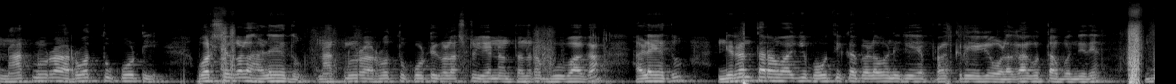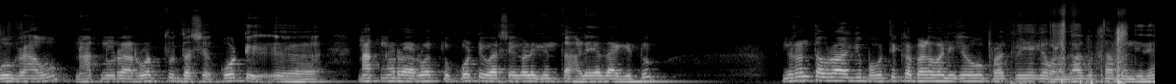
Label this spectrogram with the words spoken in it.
ನಾಲ್ಕುನೂರ ಅರವತ್ತು ಕೋಟಿ ವರ್ಷಗಳ ಹಳೆಯದು. ನಾಲ್ಕುನೂರ ಅರವತ್ತು ಕೋಟಿಗಳಷ್ಟು ಏನಂತಂದ್ರೆ ಭೂಭಾಗ ಹಳೆಯದು. ನಿರಂತರವಾಗಿ ಭೌತಿಕ ಬೆಳವಣಿಗೆಯ ಪ್ರಕ್ರಿಯೆಗೆ ಒಳಗಾಗುತ್ತಾ ಬಂದಿದೆ. ಭೂಗ್ರಹವು ನಾಲ್ಕುನೂರ ಅರವತ್ತು ದಶ ಕೋಟಿ ನಾಲ್ಕುನೂರ ಅರವತ್ತು ಕೋಟಿ ವರ್ಷಗಳಿಗಿಂತ ಹಳೆಯದಾಗಿದ್ದು, ನಿರಂತರವಾಗಿ ಭೌತಿಕ ಬೆಳವಣಿಗೆಯು ಪ್ರಕ್ರಿಯೆಗೆ ಒಳಗಾಗುತ್ತಾ ಬಂದಿದೆ.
